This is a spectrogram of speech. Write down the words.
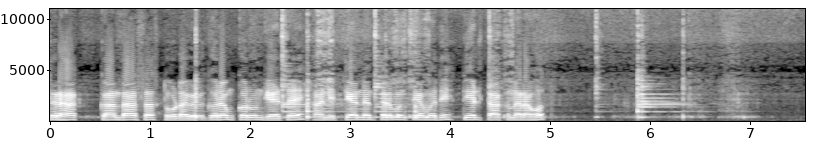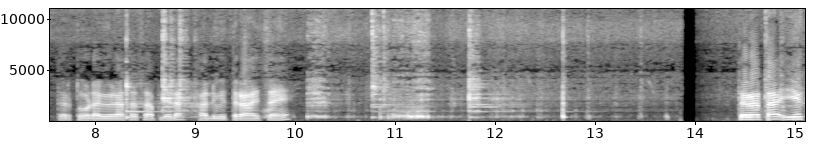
तर हा कांदा असाच थोडा वेळ गरम करून घ्यायचा आहे आणि त्यानंतर मग त्यामध्ये तेल टाकणार आहोत. तर थोडा वेळ असाच आपल्याला हलवीत राहायचं आहे. तर आता एक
